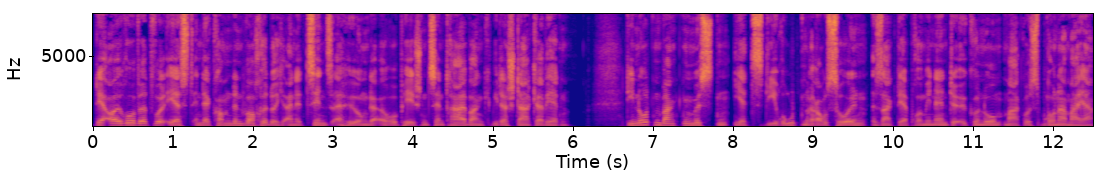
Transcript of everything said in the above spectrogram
Der Euro wird wohl erst in der kommenden Woche durch eine Zinserhöhung der Europäischen Zentralbank wieder stärker werden. Die Notenbanken müssten jetzt die Routen rausholen, sagt der prominente Ökonom Markus Brunnermeier.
